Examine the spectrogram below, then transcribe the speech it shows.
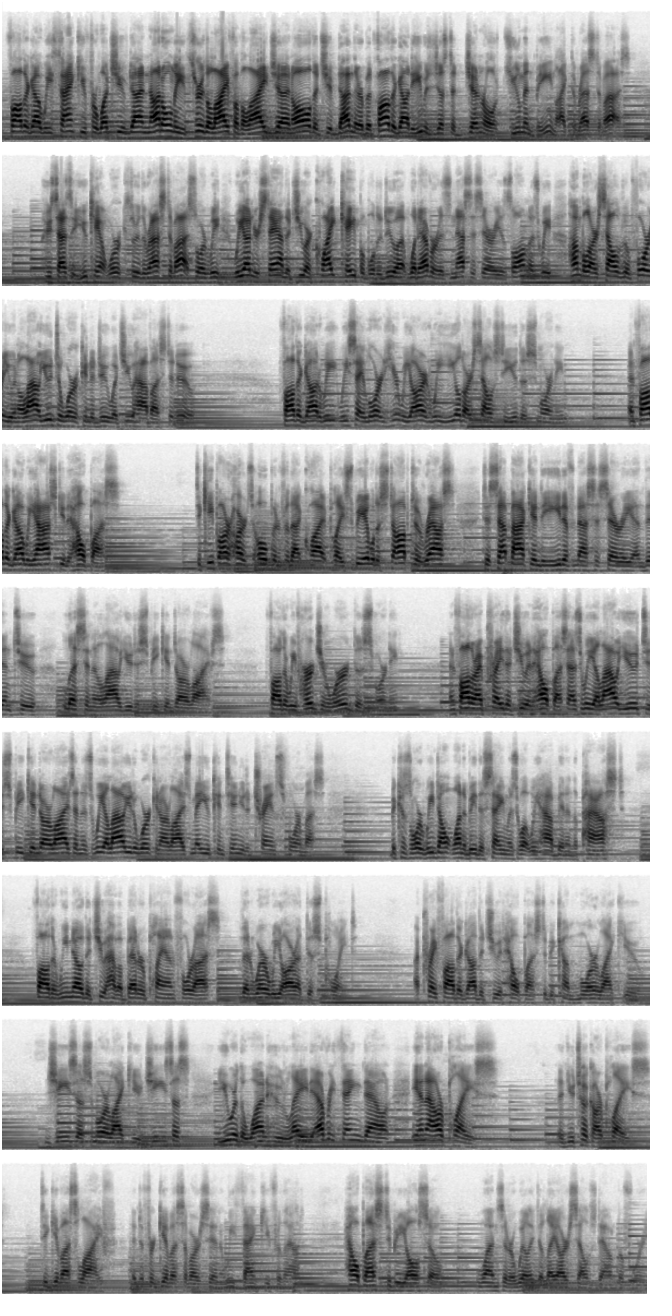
Father God, we thank you for what you've done, not only through the life of Elijah and all that you've done there, but Father God, he was just a general human being like the rest of us. Who says that you can't work through the rest of us? Lord, we, we understand that you are quite capable to do uh, whatever is necessary as long as we humble ourselves before you and allow you to work and to do what you have us to do. Father God, we, we say, Lord, here we are and we yield ourselves to you this morning. And Father God, we ask you to help us to keep our hearts open for that quiet place, to be able to stop, to rest, to set back and to eat if necessary, and then to listen and allow you to speak into our lives. Father, we've heard your word this morning. And Father, I pray that you would help us as we allow you to speak into our lives and as we allow you to work in our lives. May you continue to transform us. Because, Lord, we don't want to be the same as what we have been in the past. Father, we know that you have a better plan for us than where we are at this point. I pray, Father God, that you would help us to become more like you. Jesus, more like you. Jesus, you are the one who laid everything down in our place, that you took our place to give us life and to forgive us of our sin. And we thank you for that. Help us to be also ones that are willing to lay ourselves down before you.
